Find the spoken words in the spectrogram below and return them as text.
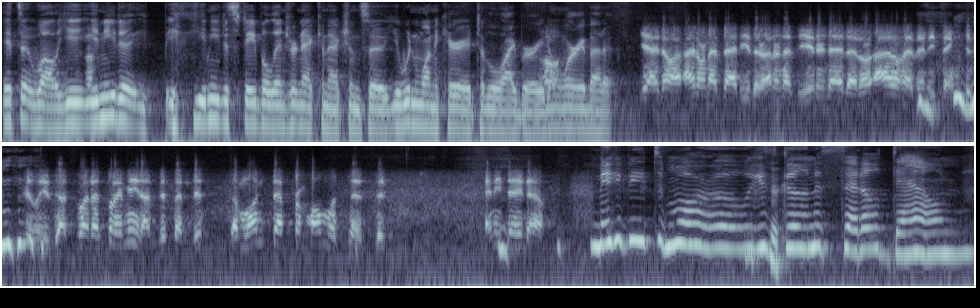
It's a well, you you need a you need a stable internet connection, so you wouldn't want to carry it to the library. Don't worry about it. Yeah, no, I don't have that either. I don't have the internet. I don't. I don't have anything. It's really, that's what that's what I mean. I'm just I'm just I'm one step from homelessness. It's any day now. Maybe tomorrow he's gonna settle down.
